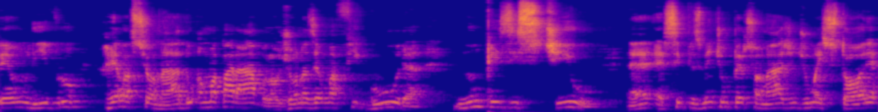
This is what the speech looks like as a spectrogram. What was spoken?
é um livro relacionado a uma parábola. O Jonas é uma figura, nunca existiu né? É simplesmente um personagem de uma história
